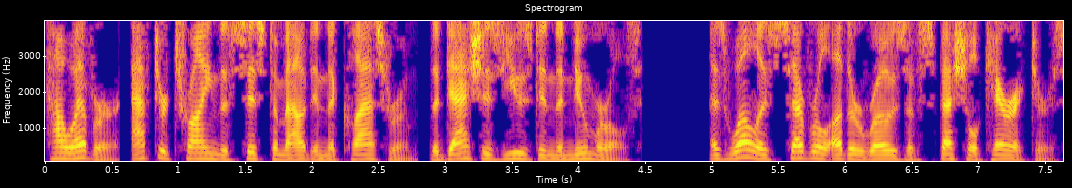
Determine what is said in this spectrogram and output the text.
However, after trying the system out in the classroom, the dashes used in the numerals—as well as several other rows of special characters,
